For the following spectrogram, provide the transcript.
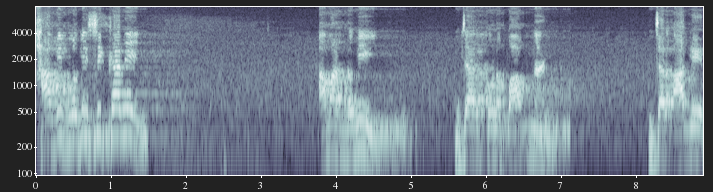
হাবিব নবীর শিক্ষা নেই। আমার নবী, যার কোনো পাপ নাই, যার আগের,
